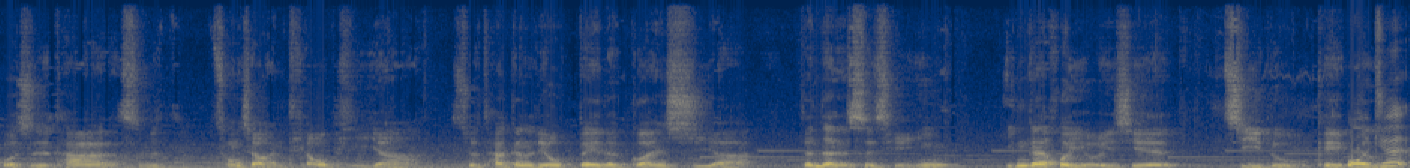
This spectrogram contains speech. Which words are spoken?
或是他是不是从小很调皮呀、就他跟刘备的关系啊等等的事情，应应该会有一些记录，可以我觉得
